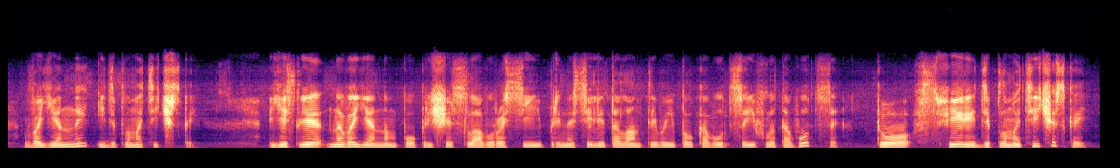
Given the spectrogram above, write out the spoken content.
– военной и дипломатической. Если на военном поприще славу России приносили талантливые полководцы и флотоводцы, то в сфере дипломатической –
